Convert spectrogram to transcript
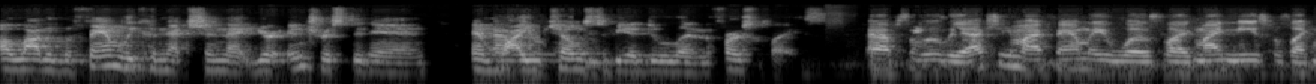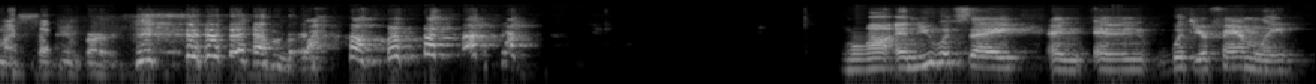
a lot of the family connection that you're interested in and Absolutely. why you chose to be a doula in the first place. Absolutely. Actually, my family was like, my niece was like my second birth. Well, and you would say, and and with your family,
